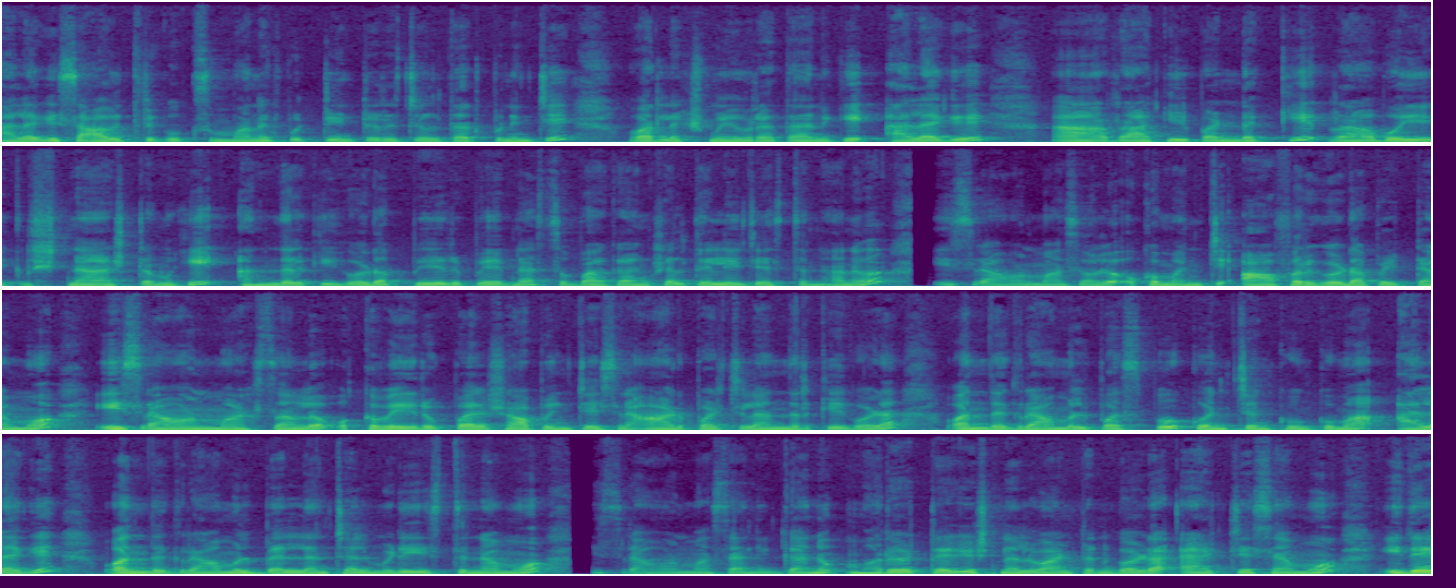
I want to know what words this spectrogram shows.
అలాగే సావిత్రి కుక్స్ మనకు పుట్టింటి రుచుల తరపు నుంచి వరలక్ష్మి వ్రతానికి అలాగే రాఖీ పండక్కి రాబోయే కృష్ణాష్టమికి అందరికీ కూడా పేరు పేరున శుభాకాంక్షలు తెలియజేస్తున్నాను. ఈ శ్రావణ మాసంలో ఒక మంచి ఆఫర్ కూడా పెట్టాము. ఈ శ్రావణ మాసంలో ఒక వెయ్యి రూపాయలు షాపింగ్ చేసిన ఆడపడుచులందరికీ కూడా వంద గ్రాముల పసుపు కొంచెం కుంకుమ అలాగే వంద గ్రాములు బెల్లం చలిమిడి ఇస్తున్నాము. ఈ శ్రావణ మాసానికి గాను మరో ట్రెడిషనల్ వంటను కూడా యాడ్ చేసాము ఇదే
